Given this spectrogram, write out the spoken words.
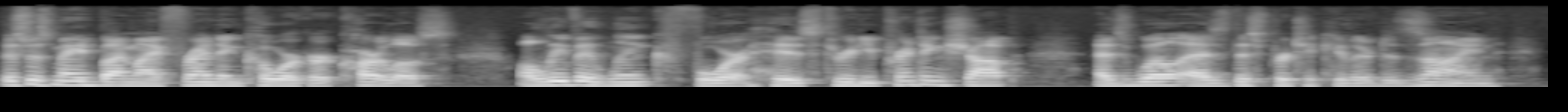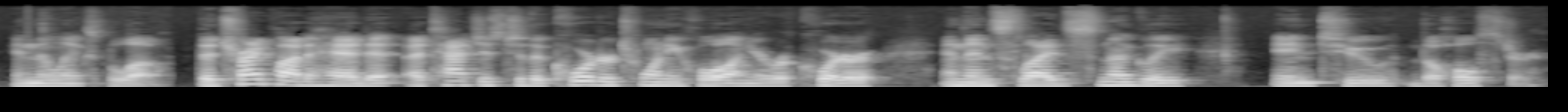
This was made by my friend and coworker Carlos. I'll leave a link for his 3D printing shop as well as this particular design in the links below. The tripod head attaches to the quarter 20 hole on your recorder and then slides snugly into the holster.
